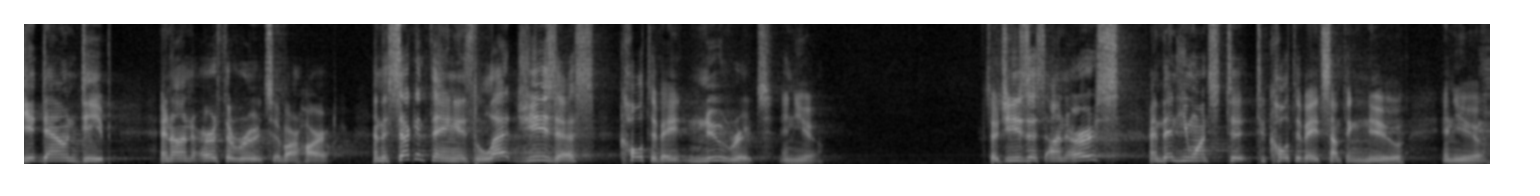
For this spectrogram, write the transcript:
get down deep, and unearth the roots of our heart. And the second thing is let Jesus cultivate new roots in you. So Jesus unearths, and then he wants to, to cultivate something new in you.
